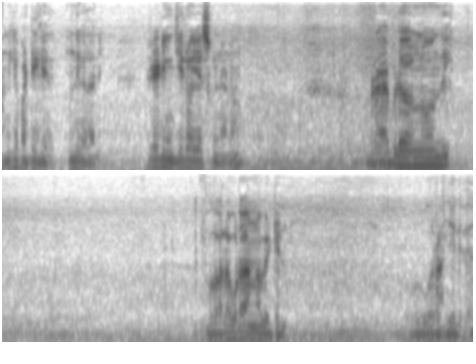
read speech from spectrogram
అందుకే పట్టిలేదు ఉంది కదా అని. రీడింగ్ జీరో చేసుకున్నాను. ర్యాపిడో అన్న ఉంది. అలా కూడా అన్న పెట్టాను. ఊబర్ ఆన్ చేయలేదా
